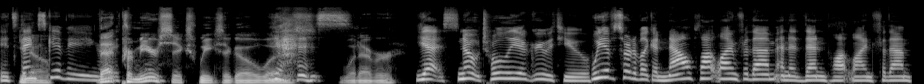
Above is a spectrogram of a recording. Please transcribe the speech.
it's you know, Thanksgiving. that it's- premiere six weeks ago was Yes. whatever. Yes, no, totally agree with you. We have sort of like a now plot line for them and a then plot line for them.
